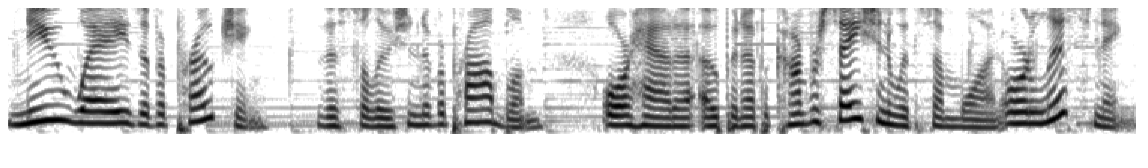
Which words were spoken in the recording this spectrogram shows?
new ways of approaching the solution of a problem or how to open up a conversation with someone or listening,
